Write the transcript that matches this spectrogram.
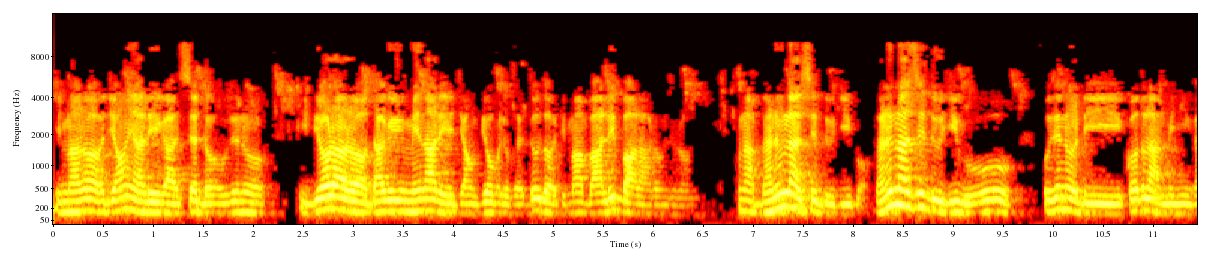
ဒီမှာတော့အကြောင်းအရာလေးကစက်တော့ဦးဇင်းတို့ဒီပြောတာတော့တာဂီမင်းသားတွေအကြောင်းပြောမလို့ပဲတိုးတော့ဒီမှာဗာလေးပါလာတော့ဆိုတော့ခုနဗန္ဓုလစစ်သူကြီးပေါ့ဗန္ဓုလစစ်သူကြီးကို ဦးဇင်းတို့ဒီကောသလမင်းကြီးက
